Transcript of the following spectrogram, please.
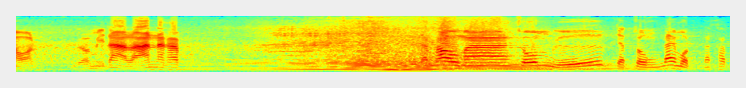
นอน เรามีหน้าร้านนะครับ จะเข้ามาชมหรือจัดส่งได้หมดนะครับ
